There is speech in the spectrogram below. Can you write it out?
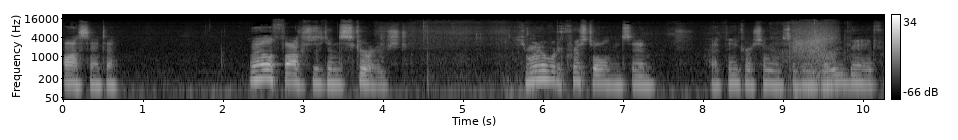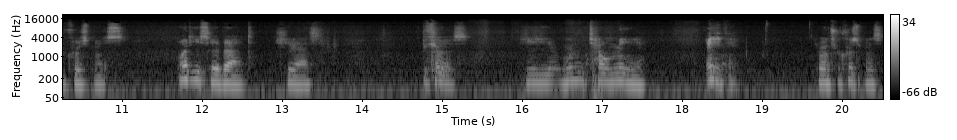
Aw, Santa. Well, Fox was getting discouraged. He went over to Crystal and said, I think our son wants something very bad for Christmas. Why do you say that? she asked. Because he wouldn't tell me anything he wants for Christmas,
